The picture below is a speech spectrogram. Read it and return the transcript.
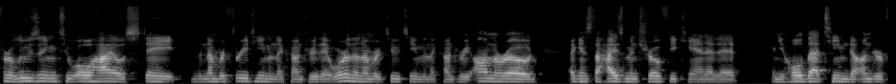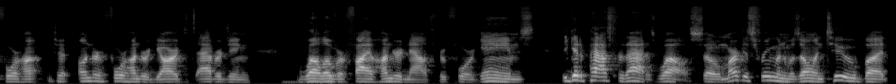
for losing to Ohio State, the number three team in the country. They were the number two team in the country on the road against the Heisman Trophy candidate. And you hold that team to under 400, to under 400 yards. It's averaging well over 500 now through four games. You get a pass for that as well. So Marcus Freeman was 0 2, but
